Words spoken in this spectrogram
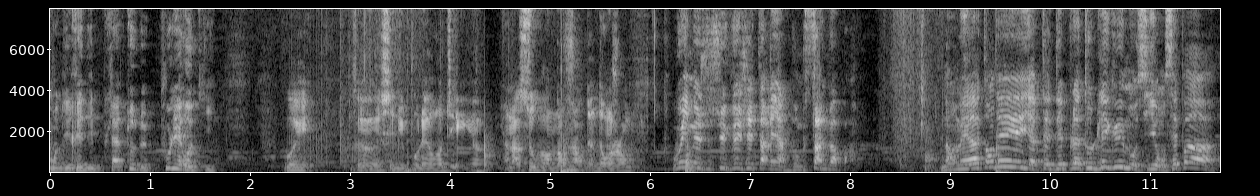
On dirait des plateaux de poulet rôti. Oui, c'est du poulet rôti. Il y en a souvent dans ce genre de donjon. Oui, mais je suis végétarien, donc ça ne va pas. Non mais attendez, il y a peut-être des plateaux de légumes aussi, on sait pas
